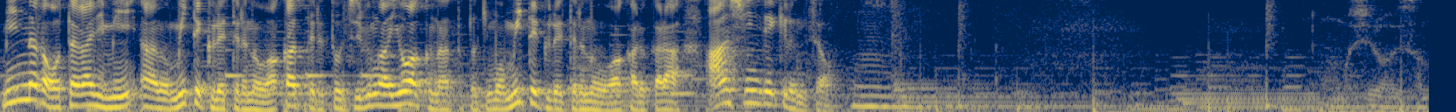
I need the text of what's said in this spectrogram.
みんながお互いに見あの見てくれてるのを分かってると自分が弱くなった時も見てくれてるのも分かるから安心できるんですよ、面白いその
